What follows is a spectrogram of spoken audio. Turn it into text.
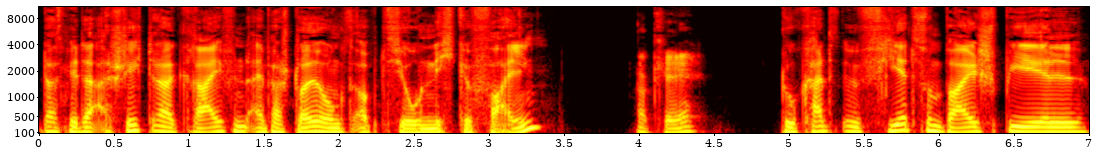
dass mir da schlicht und ergreifend ein paar Steuerungsoptionen nicht gefallen. Okay. Du kannst im 4 zum Beispiel,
